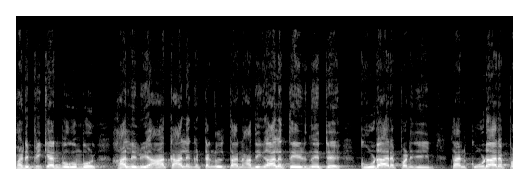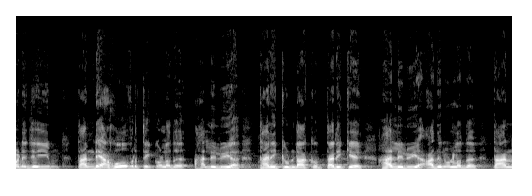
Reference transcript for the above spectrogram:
പഠിപ്പിക്കാൻ പോകുമ്പോൾ ഹാലലു ആ കാലഘട്ടങ്ങളിൽ താൻ അധികാലത്ത് എഴുന്നേറ്റ് കൂടാരപ്പണി ചെയ്യും. താൻ കൂടാരപ്പണി ചെയ്യും തന്റെ അഹോവൃത്തിക്കുള്ളത് ഹല്ലലുയ തനിക്കുണ്ടാക്കും. തനിക്ക് ഹല്ലലുയ അതിനുള്ളത് താൻ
